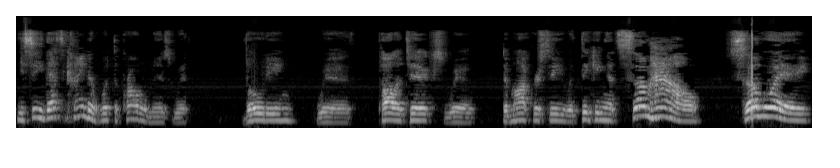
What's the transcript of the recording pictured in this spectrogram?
You see, that's kind of what the problem is with voting, with politics, with democracy, with thinking that somehow, some way,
